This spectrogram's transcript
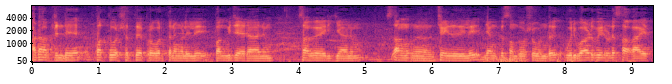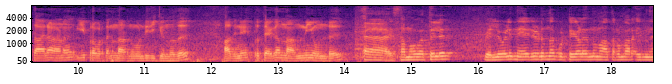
അഡാപ്റ്റിന്റെ പത്ത് വർഷത്തെ പ്രവർത്തനങ്ങളിൽ പങ്കുചേരാനും സഹകരിക്കാനും ചെയ്തതിൽ ഞങ്ങൾക്ക് സന്തോഷമുണ്ട്. ഒരുപാട് പേരുടെ സഹായത്താലാണ് ഈ പ്രവർത്തനം നടന്നുകൊണ്ടിരിക്കുന്നത്. അതിന് പ്രത്യേക നന്ദിയുണ്ട്. സമൂഹത്തിൽ വെല്ലുവിളി നേരിടുന്ന കുട്ടികളെന്ന് മാത്രം പറയുന്ന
